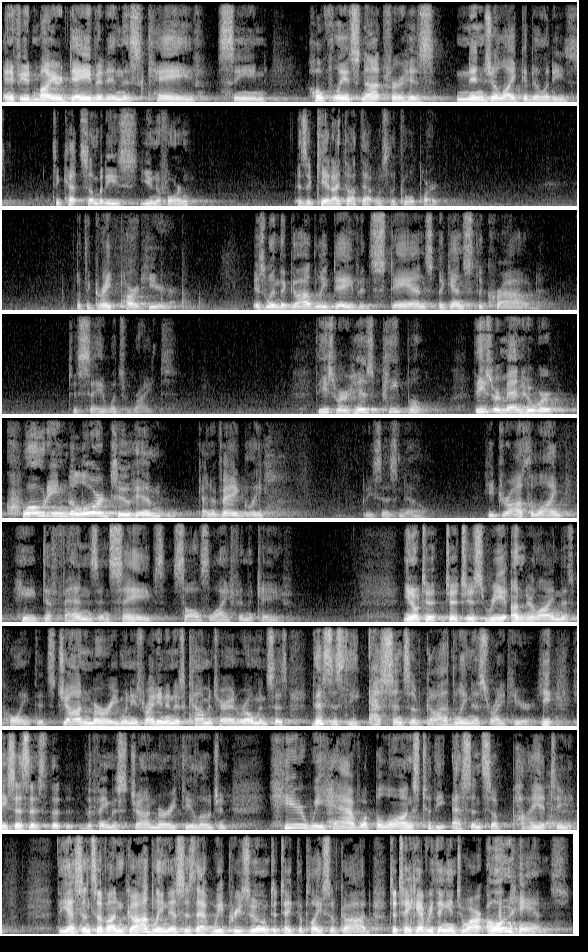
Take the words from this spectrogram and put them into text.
And if you admire David in this cave scene, hopefully it's not for his ninja like abilities to cut somebody's uniform. As a kid, I thought that was the cool part. But the great part here is when the godly David stands against the crowd to say what's right. These were his people. These were men who were quoting the Lord to him, kind of vaguely. But he says no. He draws the line. He defends and saves Saul's life in the cave. You know, to, to just re underline this point, it's John Murray, when he's writing in his commentary on Romans, says, This is the essence of godliness right here. He, he says this, the, the famous John Murray theologian. Here we have what belongs to the essence of piety. The essence of ungodliness is that we presume to take the place of God, to take everything into our own hands.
